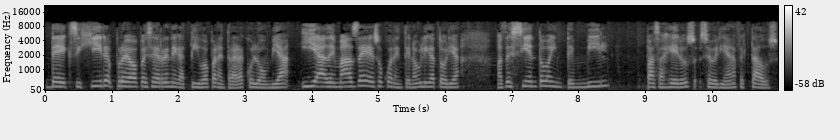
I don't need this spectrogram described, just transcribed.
de exigir prueba PCR negativa para entrar a Colombia y además de eso cuarentena obligatoria, más de 120 mil pasajeros se verían afectados.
